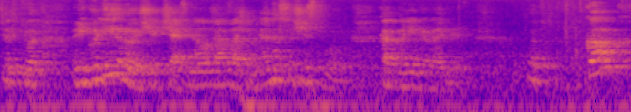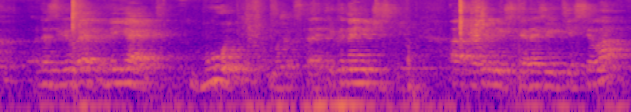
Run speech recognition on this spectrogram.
Все-таки вот регулирующая часть налогообложения, она существует, как бы ни говорили. Вот как развивает, влияет будет, можно сказать, экономический, э, экономическое развитие села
